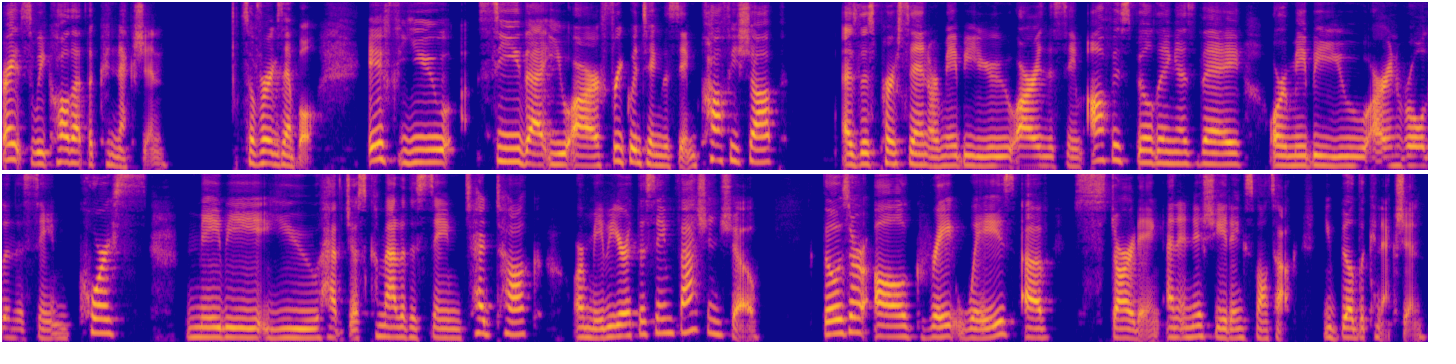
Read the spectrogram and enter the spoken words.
right? So we call that the connection. So for example, if you see that you are frequenting the same coffee shop, as this person, or maybe you are in the same office building as they, or maybe you are enrolled in the same course. Maybe you have just come out of the same TED talk, or maybe you're at the same fashion show. Those are all great ways of starting and initiating small talk. You build the connection.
